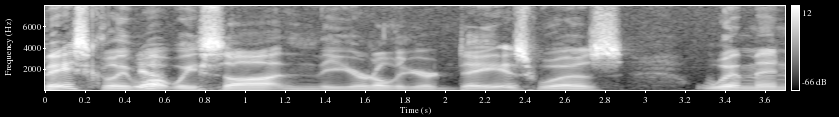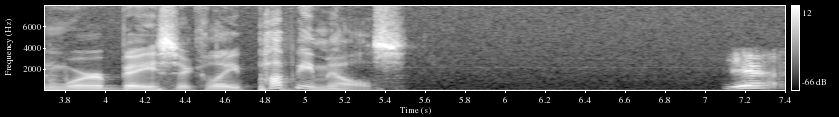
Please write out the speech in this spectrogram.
Basically Yep. what we saw in the earlier days was women were basically puppy mills. Yes.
